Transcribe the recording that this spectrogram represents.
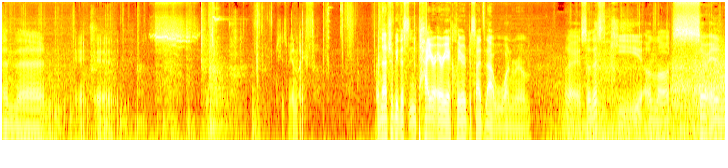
And then it is... Excuse me, a knife. And that should be this entire area cleared besides that one room. Okay, so this key unlocks certain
